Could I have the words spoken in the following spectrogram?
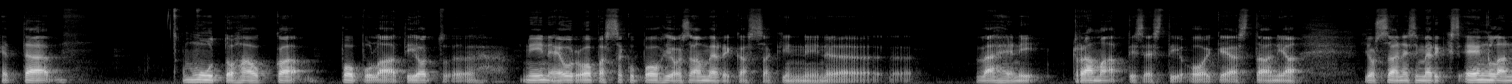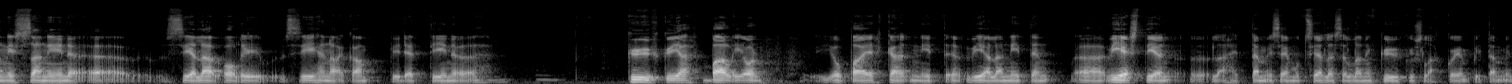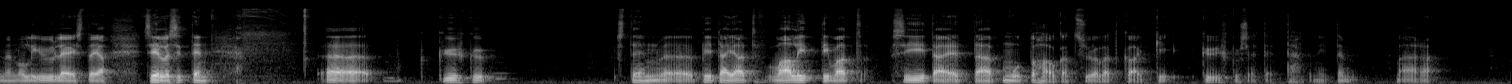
että muuttohaukka populaatiot niin Euroopassa kuin Pohjois-Amerikassakin niin väheni dramaattisesti oikeastaan. Ja jossain esimerkiksi Englannissa, niin siellä oli siihen aikaan pidettiin kyyhkyjä paljon, jopa ehkä niiden, vielä niiden viestien lähettämiseen, mutta siellä sellainen kyyhkyslakkojen pitäminen oli yleistä ja siellä sitten kyyhkysten pitäjät valittivat siitä, että muuttohaukat syövät kaikki kyyhkyset, että niiden määrä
